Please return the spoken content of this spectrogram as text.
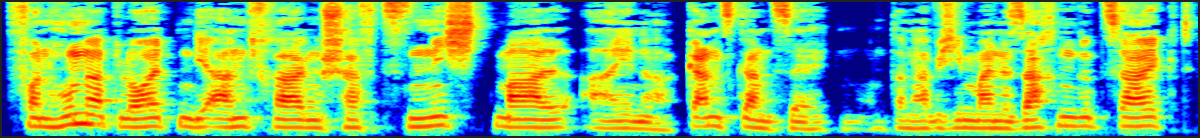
von 100 Leuten, die anfragen, schafft's nicht mal einer. Ganz, ganz selten. Und dann habe ich ihm meine Sachen gezeigt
